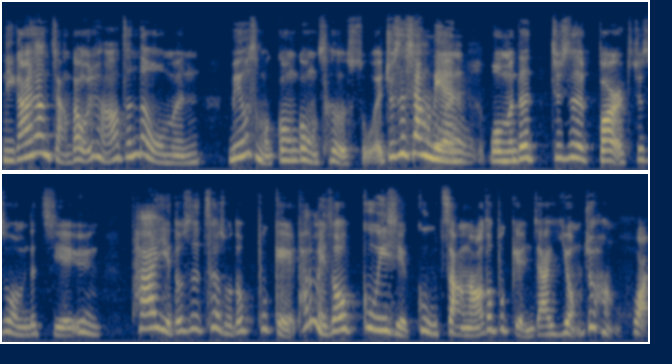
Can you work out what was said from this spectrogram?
你刚刚这样讲到，我就想到，真的我们没有什么公共厕所，哎，就是像连我们的就是 BART，就是我们的捷运，它也都是厕所都不给，它每周故意写故障，然后都不给人家用，就很坏。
